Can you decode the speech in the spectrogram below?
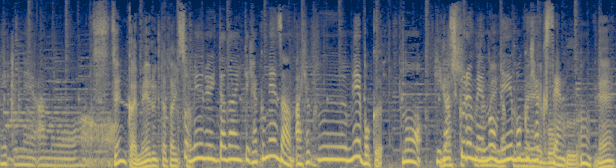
えー、っとねあのー、前回メールいただいた。そうメールいただいて百名山あ百名木の東久留米の名木百選、ね、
